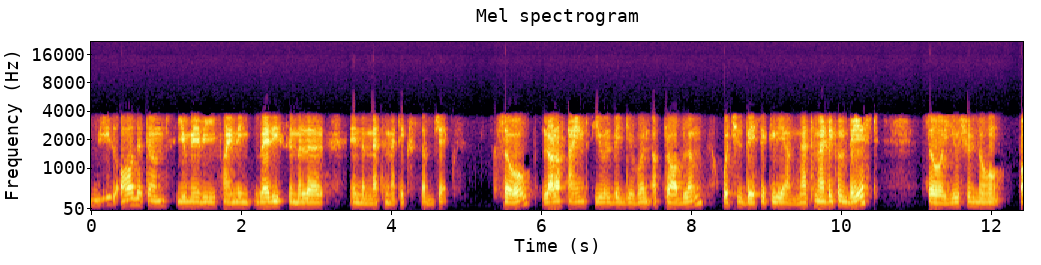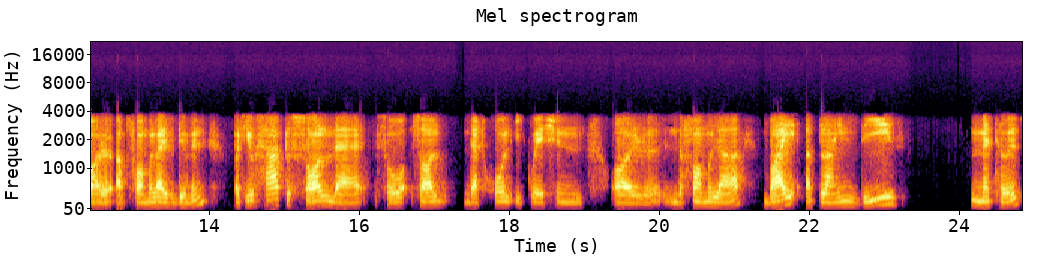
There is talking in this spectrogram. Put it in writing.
these, all the terms you may be finding very similar in the mathematics subjects. So a lot of times you will be given a problem which is basically a mathematical based. So you should know or a formula is given, but you have to solve that, so solve that whole equation or the formula by applying these methods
